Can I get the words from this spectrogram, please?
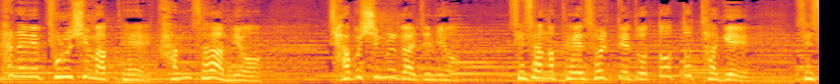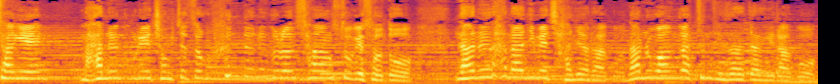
하나님의 부르심 앞에 감사하며 자부심을 가지며 세상 앞에 설 때도 떳떳하게 세상에 많은 우리의 정체성을 흔드는 그런 상황 속에서도 나는 하나님의 자녀라고 나는 왕 같은 제사장이라고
